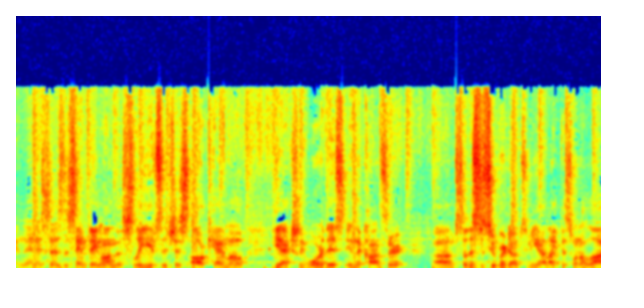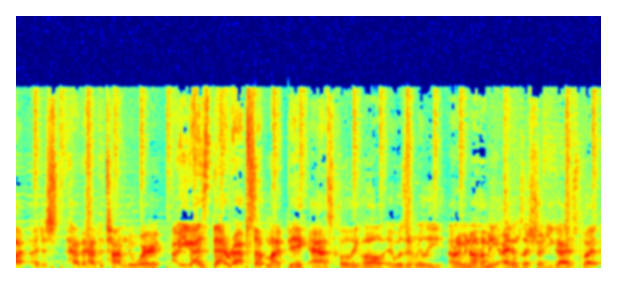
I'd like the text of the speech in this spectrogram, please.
and then it says the same thing on the sleeves. It's just all camo. He actually wore this in the concert. Um, so this is super dope to me. I like this one a lot. I just haven't had the time to wear it. All right, you guys, that wraps up my big ass clothing haul. It wasn't really, I don't even know how many items I showed you guys, but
